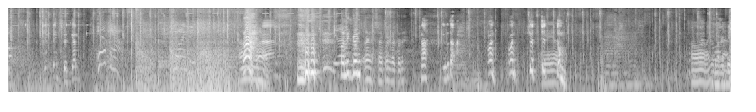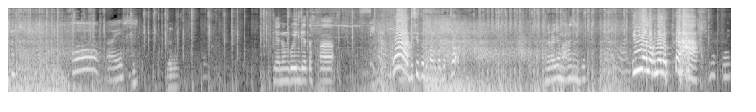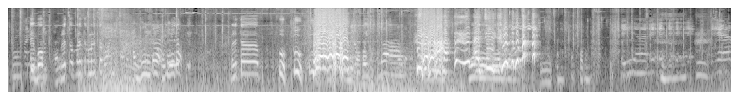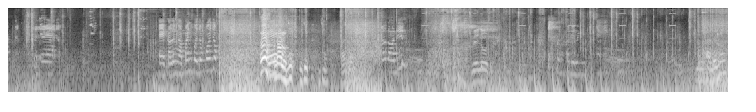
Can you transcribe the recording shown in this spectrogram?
Blinded. Ah. Panik gue. Eh, sniper nggak tahu deh. Nah, ibu tak. Come on, come on. Shoot, shoot. Iya, iya. Tum. Oh. Oh, nice. Ya nungguin di atas A. Wah, di situ depan goblok, Cok. Kameranya mana sih? Iya lo kenal lo. Eh bom, meletup, meletup, meletup. Anjing tuh, sini tuh. Meletup. Huh, huh. Anjing. Iya, eh, eh, eh, eh, eh, eh, eh. Eh, kalian ngapain di pojok-pojok? Eh, Eh, kenal. Bagian. Tadin. Tadin lagi. Ada nih.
